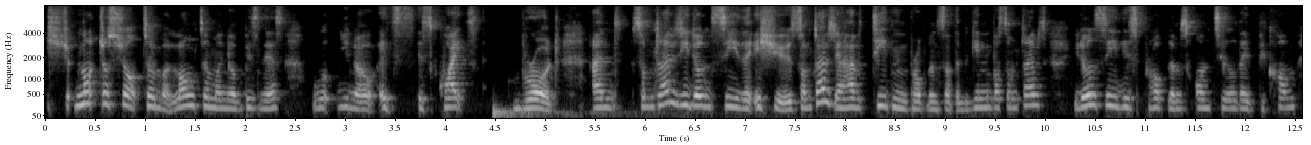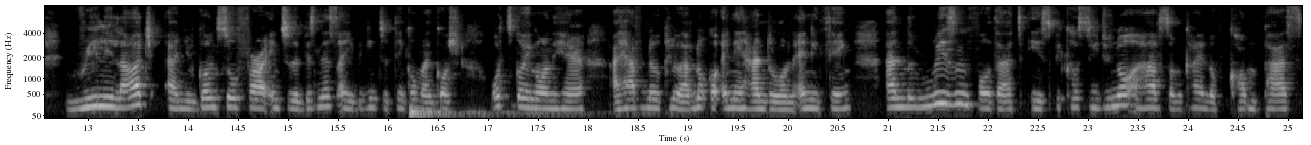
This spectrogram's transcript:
sh- not just short term but long term on your business, will, you know, it's it's quite broad. And sometimes you don't see the issues. Sometimes you have teething problems at the beginning, but sometimes you don't see these problems until they become really large and you've gone so far into the business and you begin to think, oh my gosh, what's going on here? I have no clue. I've not got any handle on anything. And the reason for that is because you do not have some kind of compass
